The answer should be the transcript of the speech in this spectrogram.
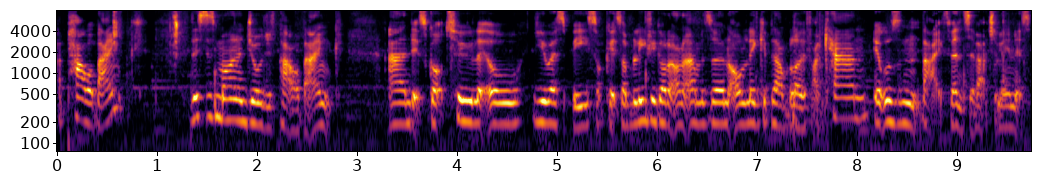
a power bank. This is mine and George's power bank. And it's got two little USB sockets. I believe he got it on Amazon. I'll link it down below if I can. It wasn't that expensive actually, and it's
